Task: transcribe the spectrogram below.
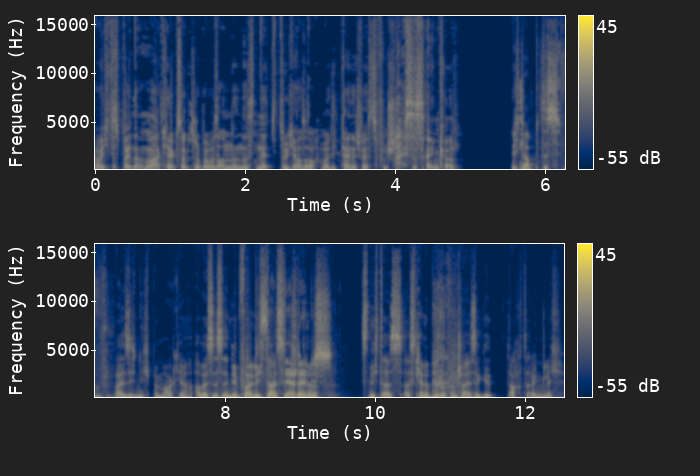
Habe ich das bei Markia gesagt oder bei was anderem, dass nett durchaus auch mal die kleine Schwester von Scheiße sein kann? Ich glaube, das weiß ich nicht bei Markia. Aber es ist in dem Fall nicht als der, der kleiner, nicht, ist nicht als, als kleiner Bruder von Scheiße gedacht eigentlich.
